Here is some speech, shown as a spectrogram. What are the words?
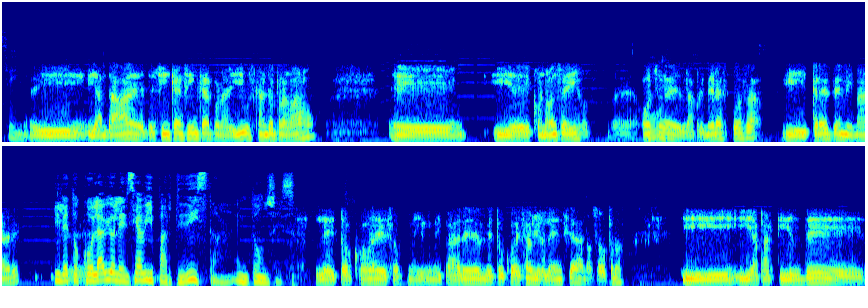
Sí. y, y andaba de, de finca en finca por ahí buscando trabajo. eh, y eh, con 11 hijos, eh, ocho de la primera esposa y tres de mi madre. Y le tocó la violencia bipartidista, entonces. Le tocó eso, mi, mi padre le tocó esa violencia a nosotros. Y, y a partir de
